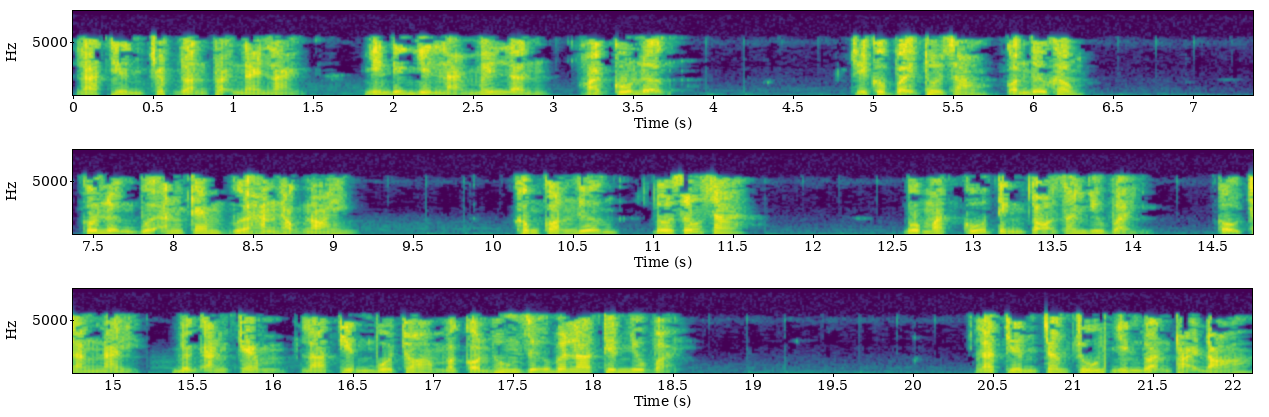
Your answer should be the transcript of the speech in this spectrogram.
La Thiên chấp đoạn thoại này lại, nhìn đi nhìn lại mấy lần, hỏi cố lượng. Chỉ có vậy thôi sao, còn nữa không? Cố lượng vừa ăn kem vừa hằn học nói. Không còn nữa, đồ xấu xa. Bộ mặt cố tình tỏ ra như vậy. Cậu chàng này, miệng ăn kem La Thiên mua cho mà còn hung dữ với La Thiên như vậy. La Thiên chăm chú nhìn đoạn thoại đó,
